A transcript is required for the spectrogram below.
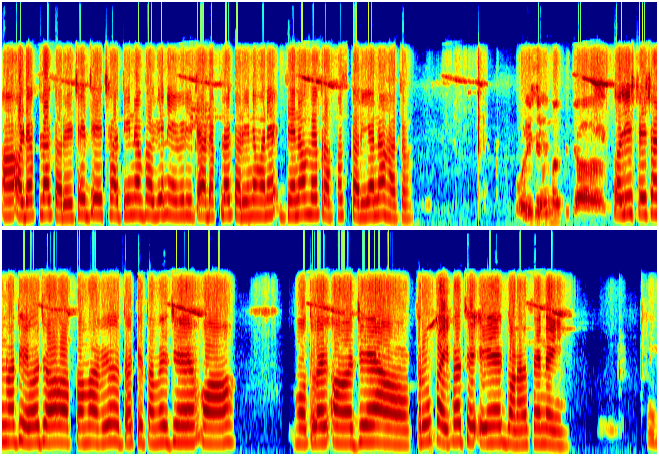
અડપલા કરે છે. જે છાતીના ભાગે ને એવી રીતે અડપલા કરીને મને જેનો મેં પ્રપોઝ કર્યો ન હતો. પોલીસ સ્ટેશનમાં શું સ્ટેશનમાંથી એવો જવાબ આપવામાં આવ્યો હતો કે તમે જે મોકલા જે પ્રૂફ આપ્યા છે એ ગણાશે નહીં. શું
